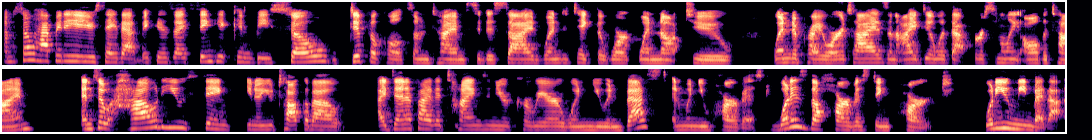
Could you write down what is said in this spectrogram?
I'm so happy to hear you say that because I think it can be so difficult sometimes to decide when to take the work, when not to, when to prioritize. And I deal with that personally all the time. And so, how do you think, you know, you talk about identify the times in your career when you invest and when you harvest. What is the harvesting part? What do you mean by that?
